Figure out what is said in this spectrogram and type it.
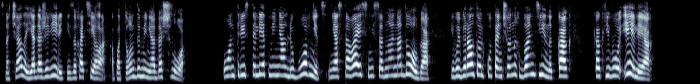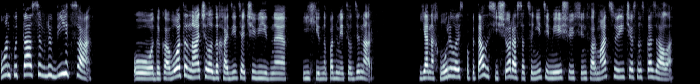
Сначала я даже верить не захотела, а потом до меня дошло – он триста лет менял любовниц, не оставаясь ни с одной надолго, и выбирал только утонченных блондинок, как... как его Элия. Он пытался влюбиться. О, до кого-то начало доходить очевидное, ехидно подметил Динар. Я нахмурилась, попыталась еще раз оценить имеющуюся информацию и честно сказала.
